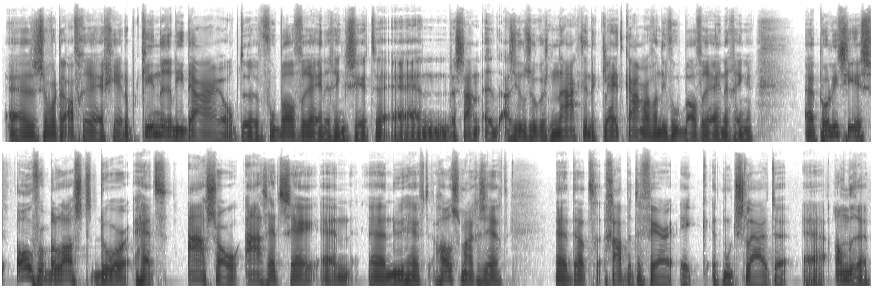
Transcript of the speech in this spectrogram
Eh, ze wordt er afgereageerd op kinderen die daar op de voetbalvereniging zitten. En er staan eh, asielzoekers naakt in de kleedkamer van die voetbalverenigingen. Eh, politie is overbelast door het ASO-AZC. En nu heeft Halsma gezegd, dat gaat me te ver, ik, het moet sluiten. Eh, andere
